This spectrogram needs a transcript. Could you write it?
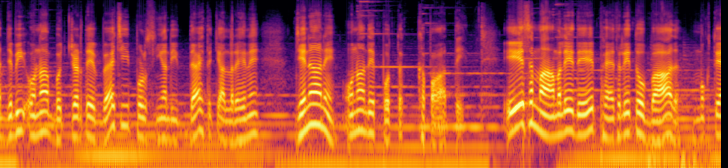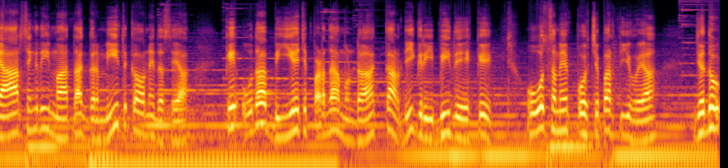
ਅੱਜ ਵੀ ਉਹਨਾਂ ਬੁੱਚੜ ਤੇ ਵਹਿਚੀ ਪੁਲਸੀਆਂ ਦੀ ਦਹਿਸ਼ਤ ਚੱਲ ਰਹੇ ਨੇ, ਜਿਨ੍ਹਾਂ ਨੇ ਉਹਨਾਂ ਦੇ ਪੁੱਤ ਖਪਾ ਦਿੱਤੇ ਇਸ ਮਾਮਲੇ ਦੇ ਫੈਸਲੇ ਤੋਂ ਬਾਅਦ ਮੁਖਤਿਆਰ ਸਿੰਘ ਦੀ ਮਾਤਾ ਗਰਮੀਤ ਕੌਰ ਨੇ ਦੱਸਿਆ ਕਿ ਉਹਦਾ ਬੀਏ ਚ ਪੜਦਾ ਮੁੰਡਾ ਘਰ ਦੀ ਗਰੀਬੀ ਦੇਖ ਕੇ ਉਸ ਸਮੇਂ ਪੁਲਿਸ 'ਚ ਭਰਤੀ ਹੋਇਆ, ਜਦੋਂ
